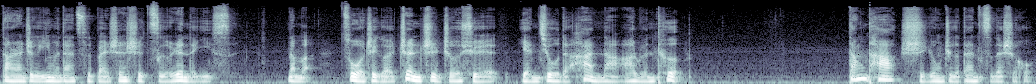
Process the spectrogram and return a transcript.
当然，这个英文单词本身是责任的意思。那么，做这个政治哲学研究的汉娜·阿伦特，当他使用这个单词的时候，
